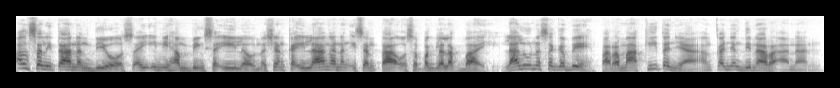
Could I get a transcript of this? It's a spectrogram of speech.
Ang salita ng Diyos ay inihambing sa ilaw na siyang kailangan ng isang tao sa paglalakbay, lalo na sa gabi, para makita niya ang kanyang dinaraanan.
